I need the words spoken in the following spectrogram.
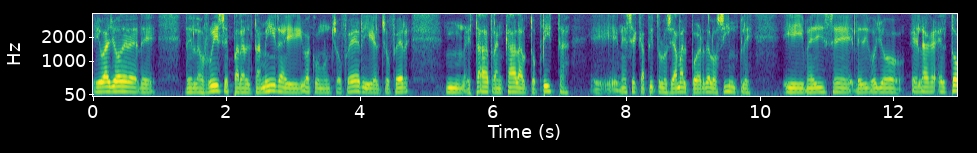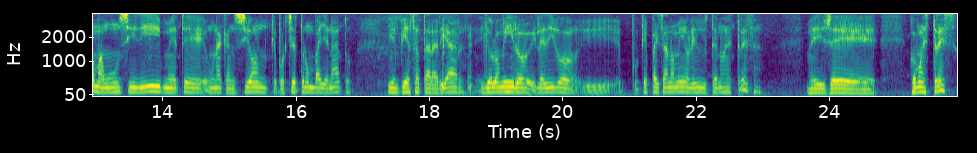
Iba yo de, de, los Ruices para Altamira y iba con un chofer y el chofer mm, estaba trancada la autopista eh, en ese capítulo se llama El poder de lo simple, y me dice, le digo yo, él, él toma un CD, mete una canción, que por cierto era un vallenato, y empieza a tararear. y yo lo miro y le digo, y, porque es paisano mío, le digo, ¿y usted no se estresa? Me dice, ¿cómo estrés?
